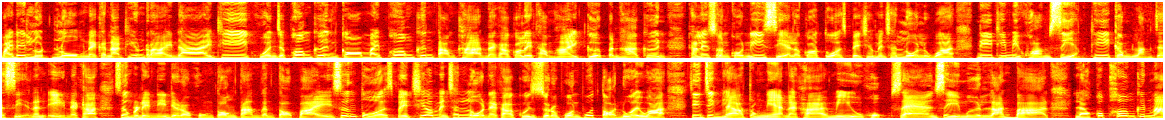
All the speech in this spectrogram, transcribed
ไม่ได้ลดลงในขณะที่รายได้ที่ควรจะเพิ่มขึ้นก็ไม่เพิ่มขึ้นตามคาดนะคะก็เลยทำให้เกิดปัญหาขึ้น ทั้งในส่วนของหนี้เสียแล้วก็ตัว special mention loan หรือว่าหนี้ที่มีความเสี่ยงที่กำลังจะเสียนั่นเองนะคะซึ่งประเด็นนี้เดี๋ยวเราคงต้องตามกันต่อไป ซึ่งตัว special mention loan นะคะคุณสุรพลพูดต่อด้วยว่าจริง ๆ แล้วตรงเนี้ยนะคะมีอยู่ 6 4 0 0 0 0 ล้านบาท แล้วก็เพิ่มขึ้นมา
